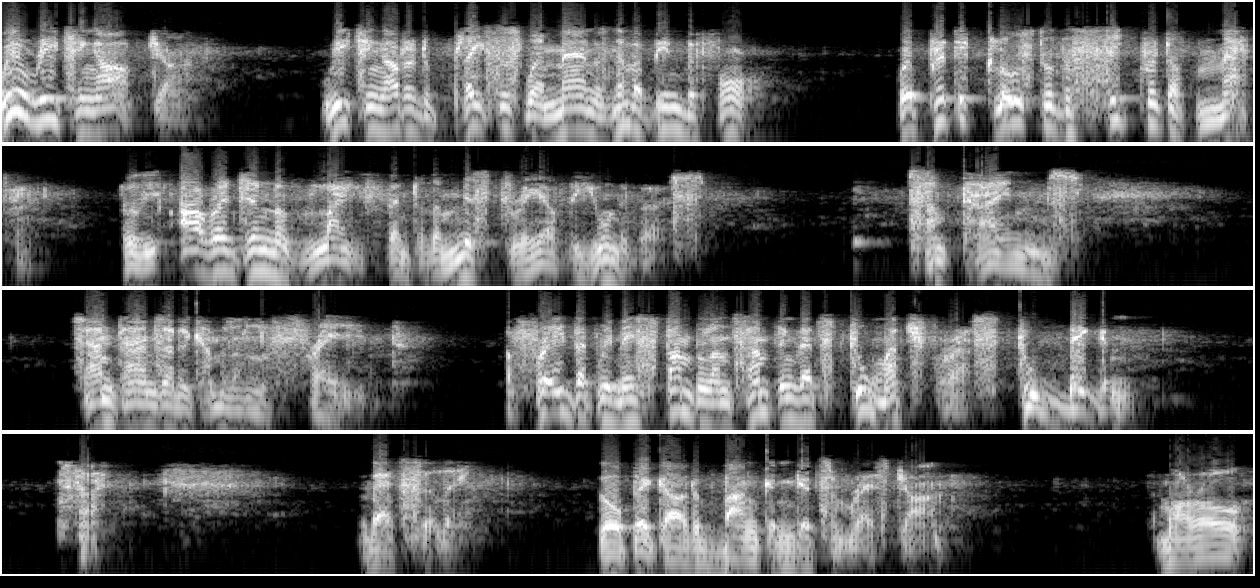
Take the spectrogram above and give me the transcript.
We're reaching out, John. Reaching out into places where man has never been before. We're pretty close to the secret of matter, to the origin of life, and to the mystery of the universe. Sometimes. Sometimes I become a little afraid. Afraid that we may stumble on something that's too much for us, too big and. that's silly. Go pick out a bunk and get some rest, John. Tomorrow,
